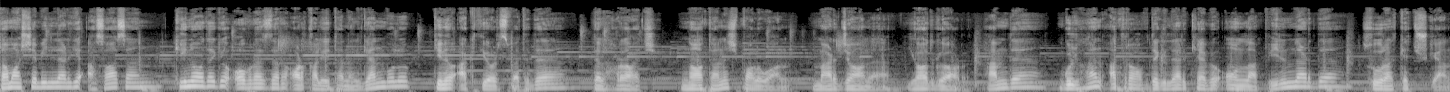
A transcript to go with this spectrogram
tomoshabinlarga asosan kinodagi obrazlari orqali tanilgan bo'lib kino aktyor sifatida dilxiroj notanish polvon marjona yodgor hamda gulxan atrofidagilar kabi o'nlab filmlarda suratga tushgan.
